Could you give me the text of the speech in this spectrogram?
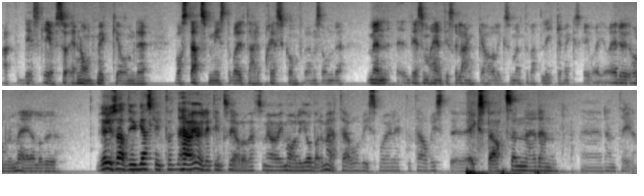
Att det skrevs så enormt mycket om det. Vår statsminister var ute och hade presskonferens om det. Men det som har hänt i Sri Lanka har liksom inte varit lika mycket skriverier. Är du, håller du med? Eller du? Det är ju så att det är ganska. Det här är jag lite intresserad av eftersom jag i Mali jobbade med terrorism och är lite terroristexpert sen eh, den, eh, den tiden.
